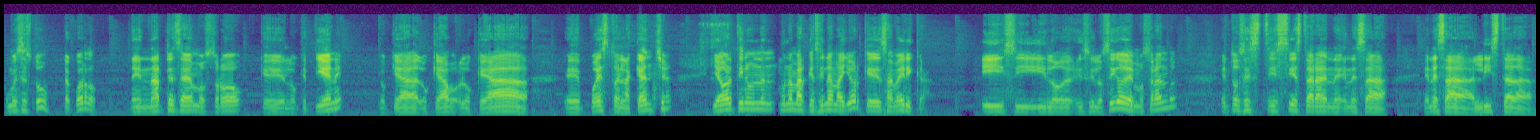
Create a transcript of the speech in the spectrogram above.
como dices tú, de acuerdo, en Atlas se demostró que lo que tiene, lo que ha, lo que lo que ha puesto en la cancha, y ahora tiene una, marquesina mayor que es América. Y si lo, si lo sigo demostrando, entonces sí, sí estará en esa en esa lista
